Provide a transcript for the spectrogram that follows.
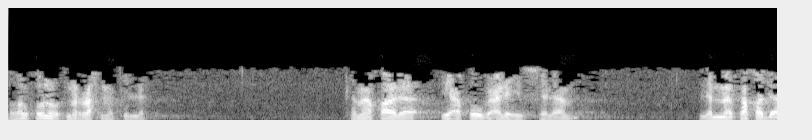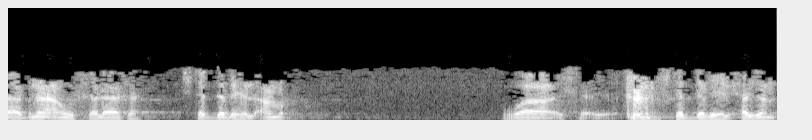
وهو القنوط من رحمة الله. كما قال يعقوب عليه السلام لما فقد أبناءه الثلاثة اشتد به الأمر واشتد به الحزن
